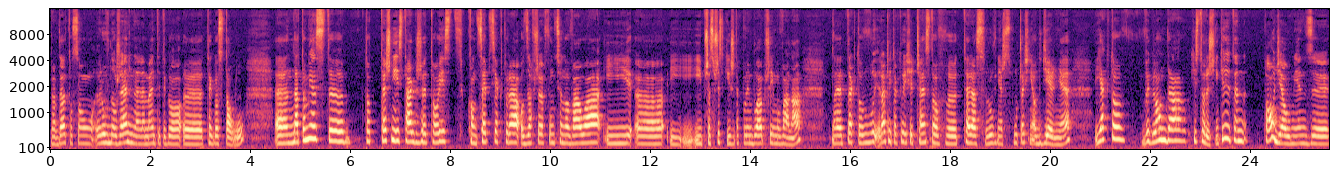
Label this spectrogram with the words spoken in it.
prawda, to są równorzędne elementy tego, e, tego stołu. E, Natomiast e, to też nie jest tak, że to jest koncepcja, która od zawsze funkcjonowała i, i, i- przez wszystkich, że tak powiem, była przyjmowana. Raczej traktuje się często w, teraz również współcześnie oddzielnie. Jak to wygląda historycznie? Kiedy ten podział między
